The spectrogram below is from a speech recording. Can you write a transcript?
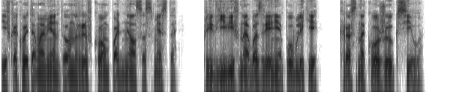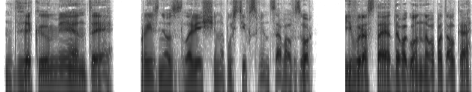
и в какой-то момент он рывком поднялся с места, предъявив на обозрение публики краснокожую ксиву. «Документы!» — произнес зловеще, напустив свинца во взор и вырастая до вагонного потолка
